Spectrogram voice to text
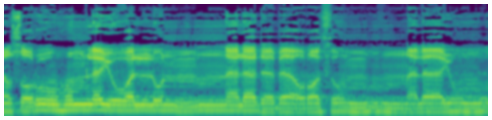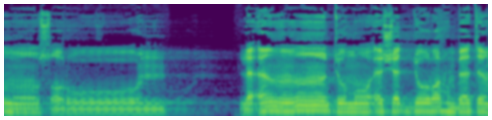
نصروهم ليولن الأدبار ثم لا ينصرون. لأنتم أشد رهبة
